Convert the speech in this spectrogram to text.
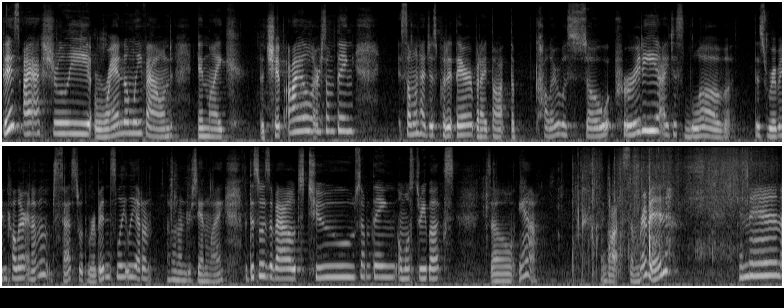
this I actually randomly found in like the chip aisle or something. Someone had just put it there, but I thought the color was so pretty. I just love this ribbon color and I'm obsessed with ribbons lately. I don't I don't understand why. But this was about two something, almost three bucks. So yeah, I got some ribbon. And then,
